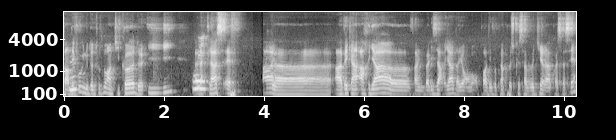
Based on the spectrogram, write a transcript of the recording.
par mm. défaut, il nous donne toujours un petit code I, la classe F euh, avec un ARIA, euh, enfin une balise ARIA. D'ailleurs, on, pourra développer un peu ce que ça veut dire et à quoi ça sert.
